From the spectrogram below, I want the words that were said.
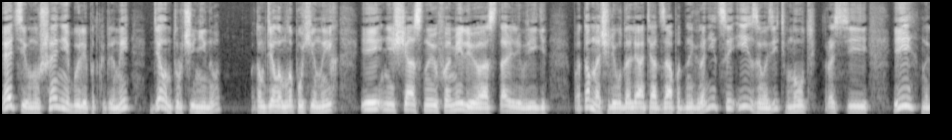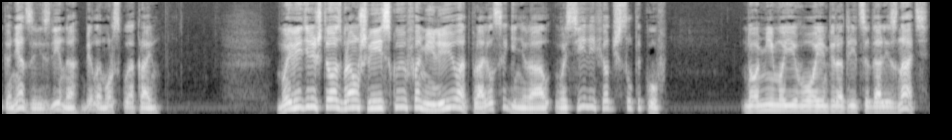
Эти внушения были подкреплены делом Турчининова, потом делом Лопухиных, и несчастную фамилию оставили в Риге потом начали удалять от западной границы и завозить внутрь России, и, наконец, завезли на Беломорскую окраину. Мы видели, что с брауншвейскую фамилию отправился генерал Василий Федорович Салтыков. Но мимо его императрицы дали знать,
